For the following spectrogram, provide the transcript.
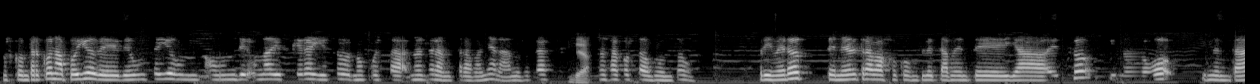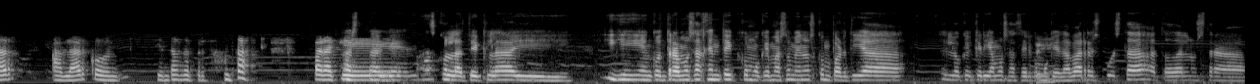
pues contar con apoyo de, de un sello, un- o un di- una disquera y eso no cuesta, no es de la noche a la mañana. A nosotras nos ha costado un montón. Primero, tener el trabajo completamente ya hecho y luego intentar hablar con cientos de personas para que... Hasta que dimos con la tecla y, y encontramos a gente como que más o menos compartía lo que queríamos hacer, como Sí. que daba respuesta a toda nuestra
